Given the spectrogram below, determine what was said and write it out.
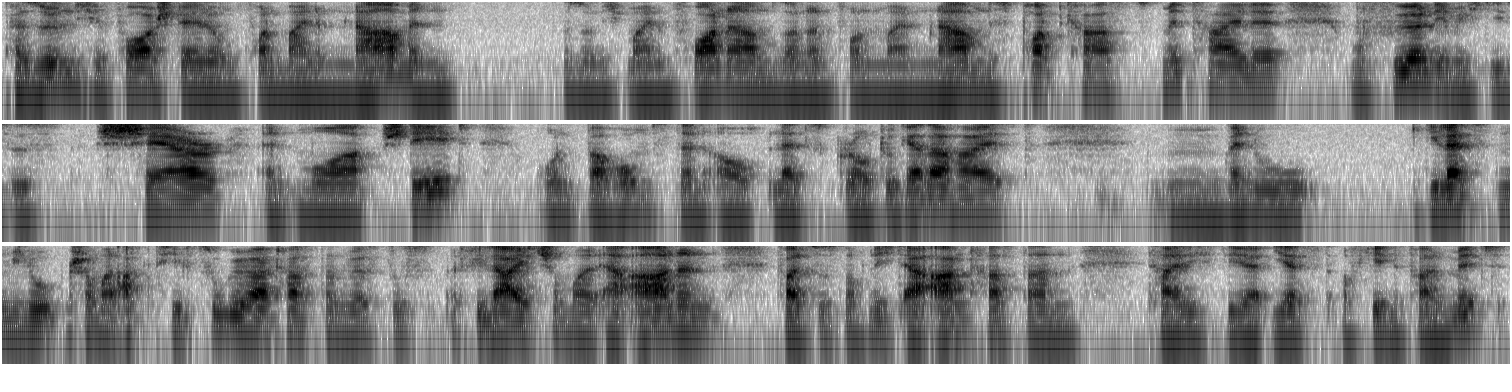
persönliche Vorstellung von meinem Namen, also nicht meinem Vornamen, sondern von meinem Namen des Podcasts mitteile, wofür nämlich dieses Share and More steht und warum es denn auch Let's Grow Together heißt. Hm, wenn du die letzten Minuten schon mal aktiv zugehört hast, dann wirst du es vielleicht schon mal erahnen. Falls du es noch nicht erahnt hast, dann teile ich es dir jetzt auf jeden Fall mit,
